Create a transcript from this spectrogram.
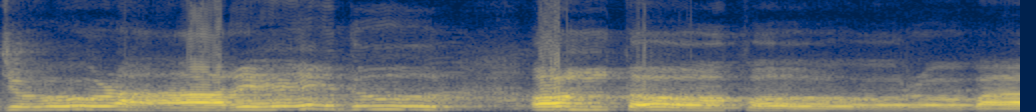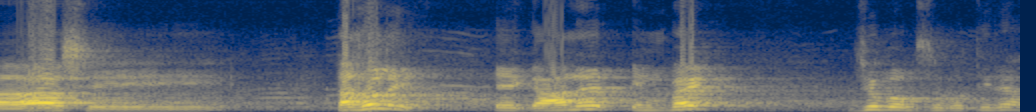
জোড়ারে দূর অন্ত পরবাসী তাহলে এই গানের ইনভাইট যুবক, যুবতীরা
